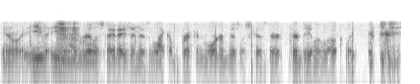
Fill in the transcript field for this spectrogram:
You know, even even a Mhm. real estate agent is like a brick and mortar business because they're they're dealing locally.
